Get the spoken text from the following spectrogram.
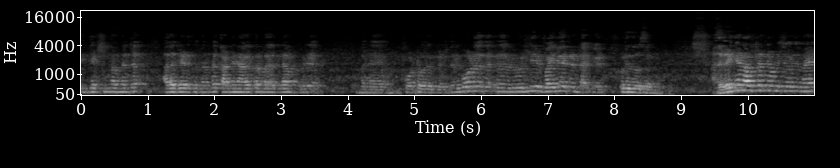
ഇഞ്ചക്ഷൻ തന്നിട്ട് അതൊക്കെ എടുക്കുന്നുണ്ട്. കണ്ണിനകത്തുള്ളതെല്ലാം ഇവർ പിന്നെ ഫോട്ടോ ഒക്കെ എടുത്ത് ഒരുപാട് വലിയൊരു ഫയൽ തന്നെ ഉണ്ടാക്കി ഒരു- ദിവസം. അത് കഴിഞ്ഞാൽ ഡോക്ടർ എന്നെ വിളിച്ച് ചോദിച്ചു man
